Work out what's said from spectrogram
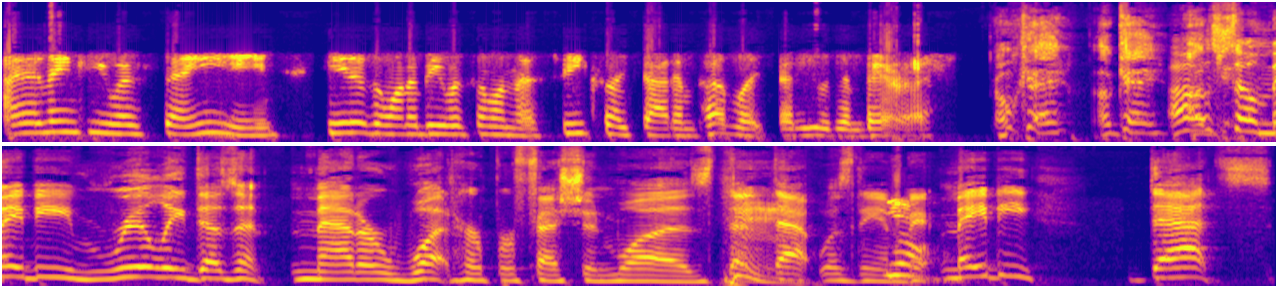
I think he was saying he doesn't want to be with someone that speaks like that in public. That he was embarrassed. Okay, okay. Oh, okay. so maybe really doesn't matter what her profession was. That hmm. that was the Yeah. maybe that's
